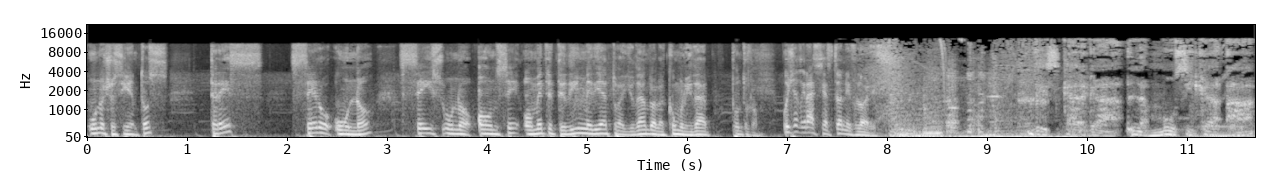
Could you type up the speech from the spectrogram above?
1 800 3 01 6111 o métete de inmediato ayudando a la comunidad.com. Muchas gracias, Tony Flores. Descarga la música a.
